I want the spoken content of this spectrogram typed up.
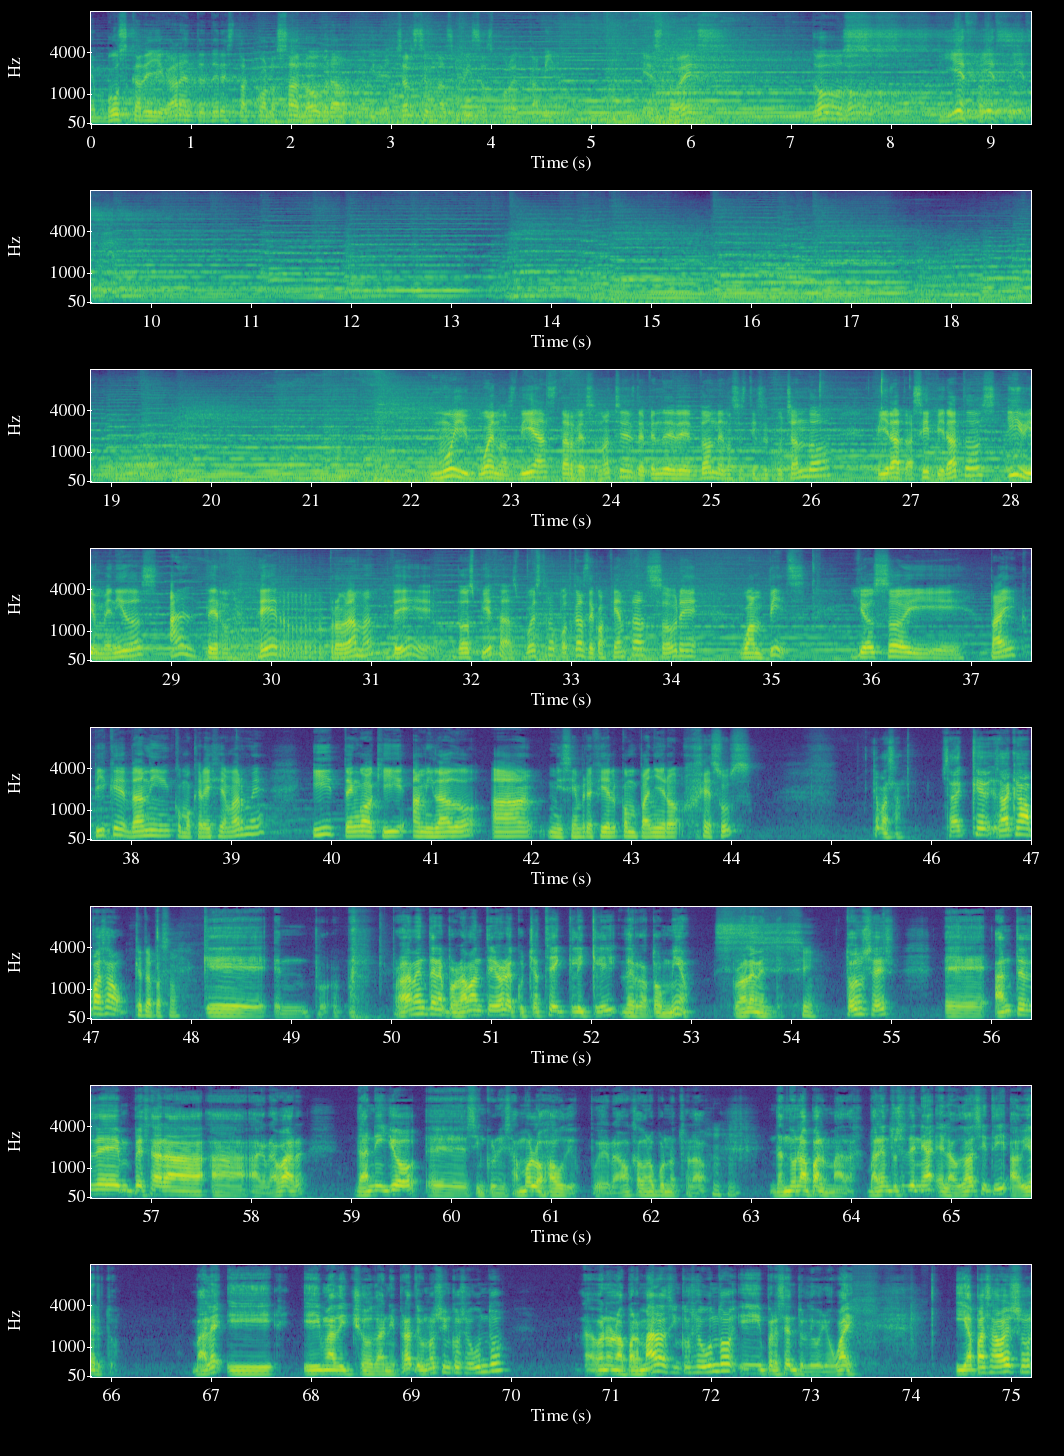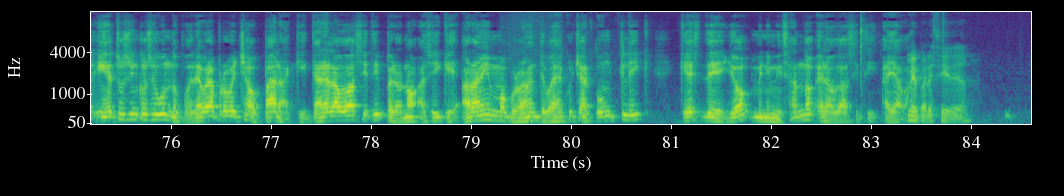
en busca de llegar a entender esta colosal obra y de echarse unas risas por el camino. Esto es Dos Piezas. Muy buenos días, tardes o noches, depende de dónde nos estéis escuchando, piratas y piratos, y bienvenidos al tercer programa de Dos Piezas, vuestro podcast de confianza sobre One Piece. Yo soy Pike, Pique, Dani, como queréis llamarme, y tengo aquí a mi lado a mi siempre fiel compañero Jesús. ¿Qué pasa? ¿Sabes qué, ¿Sabes qué me ha pasado? ¿Qué te ha pasado? Que en- probablemente en el programa anterior escuchaste el clic clic de ratón mío. Probablemente. Sí. Entonces, eh, antes de empezar a, a- a grabar, Dani y yo eh, sincronizamos los audios, pues grabamos cada uno por nuestro lado, dando una palmada, ¿vale? Entonces tenía el Audacity abierto, ¿vale? Y, y me ha dicho Dani, espérate, unos 5 segundos, bueno, una palmada, 5 segundos y presento. Digo yo, guay. Y ha pasado eso, y en estos 5 segundos podría haber aprovechado para quitar el Audacity, pero no. Así que ahora mismo probablemente vas a escuchar un clic que es de yo minimizando el Audacity. Allá va. Me parece ideal.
